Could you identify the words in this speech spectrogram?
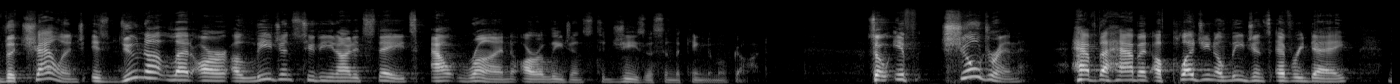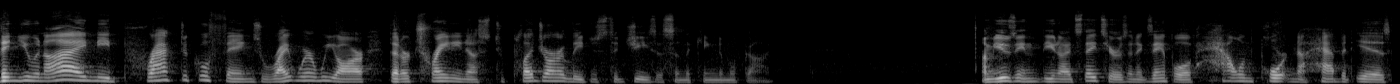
The challenge is do not let our allegiance to the United States outrun our allegiance to Jesus in the kingdom of God. So if children have the habit of pledging allegiance every day, then you and I need practical things right where we are that are training us to pledge our allegiance to Jesus in the kingdom of God. I'm using the United States here as an example of how important a habit is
